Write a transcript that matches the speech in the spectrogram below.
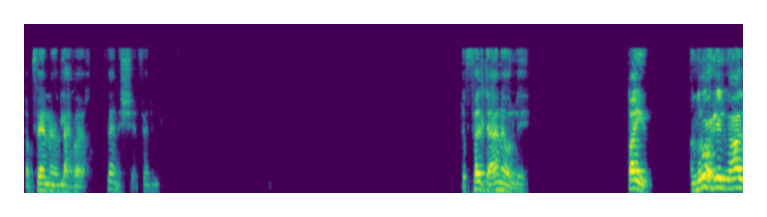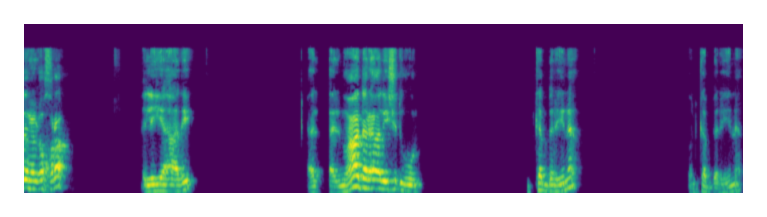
طب فين اللحظة يا إخوان فين الشيء فين؟ قفلتها أنا ولا إيه؟ طيب نروح للمعادلة الأخرى اللي هي هذه. ال- المعادلة هذه إيش تقول؟ نكبر هنا ونكبر هنا.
